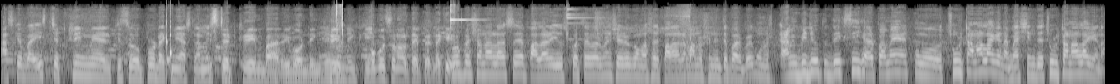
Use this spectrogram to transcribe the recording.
আজকে ভাই স্টেট ক্রিমের কিছু প্রোডাক্ট নিয়ে আসলাম। স্টেট ক্রিম বা রিবন্ডিং ক্রিম। প্রফেশনাল টাইপের নাকি? প্রফেশনাল আছে পার্লারে ইউজ করতে পারবেন সেরকম আছে পার্লারে মানুষ নিতে পারবে কোনো আমি ভিডিওতে দেখছি হেয়ার পামে কোনো চুল টানা লাগে না মেশিন দিয়ে চুল টানা লাগে না।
